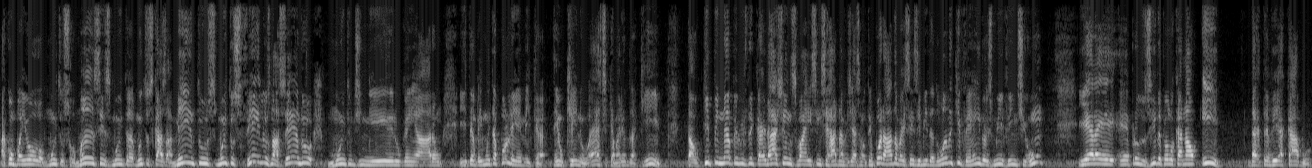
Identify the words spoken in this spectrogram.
acompanhou muitos romances, muita, muitos casamentos, muitos filhos nascendo, muito dinheiro ganharam e também muita polêmica. Tem o Kanye West, que é marido da Kim, tal. Keeping Up with the Kardashians vai se encerrar na vigésima temporada, vai ser exibida no ano que vem, 2021, e ela é, é produzida pelo canal E da TV a cabo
